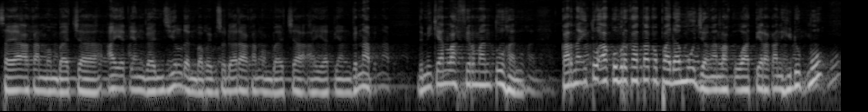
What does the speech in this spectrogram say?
saya akan membaca ayat yang ganjil dan Bapak Ibu Saudara akan membaca ayat yang genap. Demikianlah firman Tuhan. Karena itu aku berkata kepadamu janganlah khawatir akan hidupmu,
